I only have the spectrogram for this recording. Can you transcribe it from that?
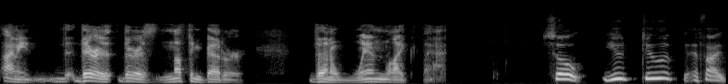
I mean, th- there there is nothing better than a win like that. So you do, if I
